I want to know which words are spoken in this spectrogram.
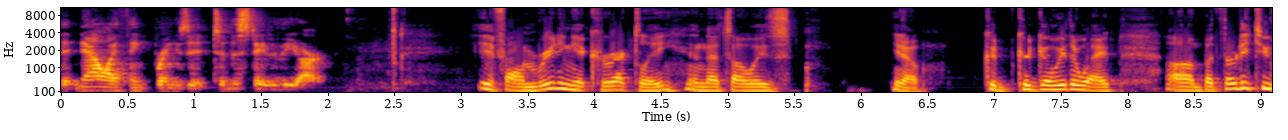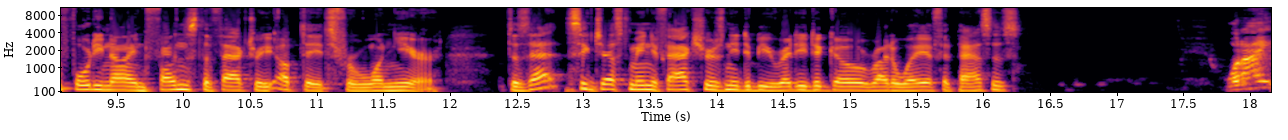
that now I think brings it to the state of the art. If I'm reading it correctly, and that's always, you know, could could go either way, um, but 3249 funds the factory updates for one year. Does that suggest manufacturers need to be ready to go right away if it passes? What I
